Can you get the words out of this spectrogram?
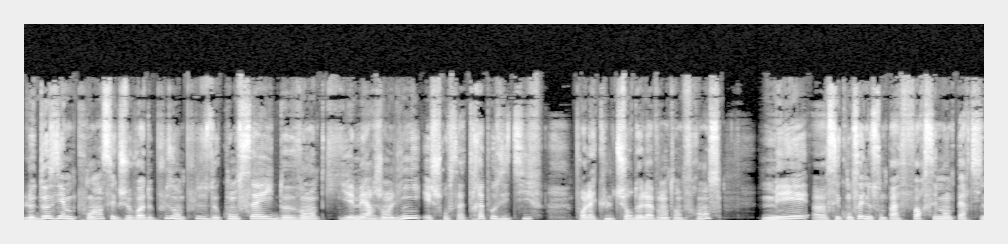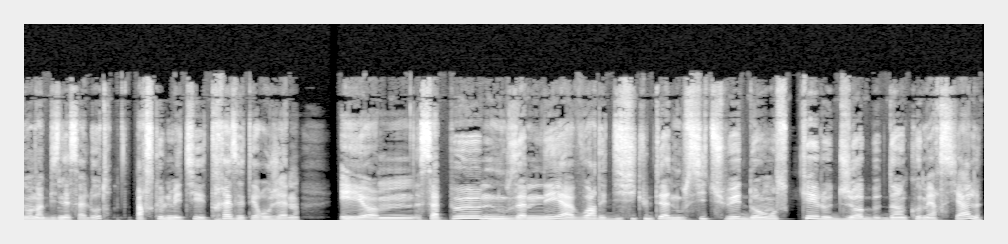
Le deuxième point, c'est que je vois de plus en plus de conseils de vente qui émergent en ligne et je trouve ça très positif pour la culture de la vente en France. Mais euh, ces conseils ne sont pas forcément pertinents d'un business à l'autre parce que le métier est très hétérogène et euh, ça peut nous amener à avoir des difficultés à nous situer dans ce qu'est le job d'un commercial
